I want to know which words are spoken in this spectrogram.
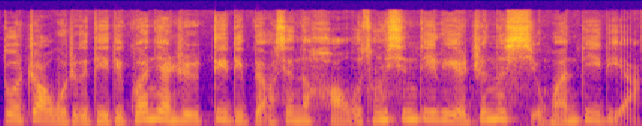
多照顾这个弟弟。关键是弟弟表现的好，我从心底里也真的喜欢弟弟啊。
